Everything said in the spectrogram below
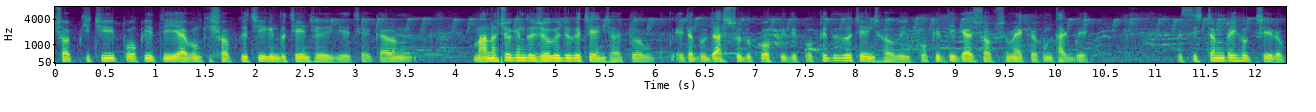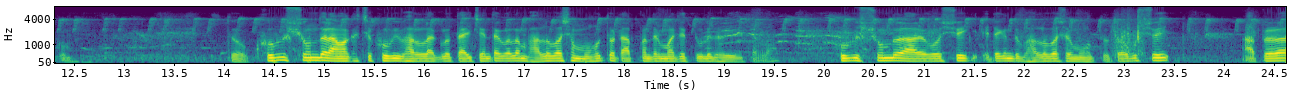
সব কিছুই প্রকৃতি এবং কি সব কিছুই কিন্তু চেঞ্জ হয়ে গিয়েছে। কারণ মানুষও কিন্তু যুগে যুগে চেঞ্জ হয়। তো এটা তো জাস্ট শুধু প্রকৃতি। প্রকৃতি তো চেঞ্জ হবেই। প্রকৃতি গ্যাস সবসময় একরকম থাকবে? সিস্টেমটাই হচ্ছে এরকম। তো খুবই সুন্দর। আমার কাছে খুবই ভালো লাগল। তাই চিন্তা করলাম ভালোবাসার মুহূর্তটা আপনাদের মাঝে তুলে ধরি ইনশাল্লাহ খুবই সুন্দর আর অবশ্যই এটা কিন্তু ভালোবাসার মুহূর্ত। তো অবশ্যই আপনারা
